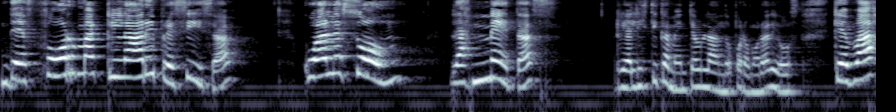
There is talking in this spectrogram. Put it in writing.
de forma clara y precisa cuáles son las metas, realísticamente hablando, por amor a Dios, que vas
